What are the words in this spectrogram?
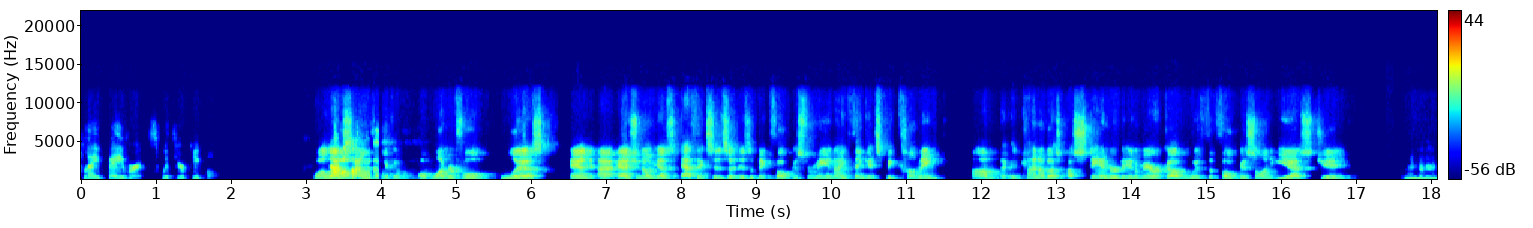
play favorites with your people. Well, that sounds like a, a wonderful list. And uh, as you know, yes, ethics is a, is a big focus for me. And I think it's becoming um, kind of a, a, standard in America with the focus on ESG. Mm-hmm.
